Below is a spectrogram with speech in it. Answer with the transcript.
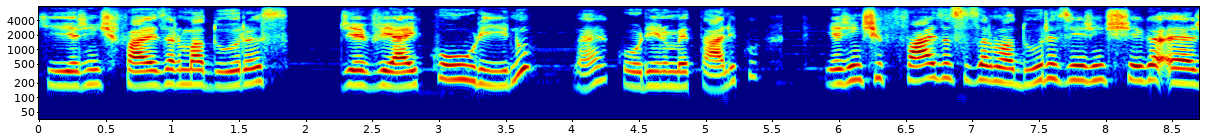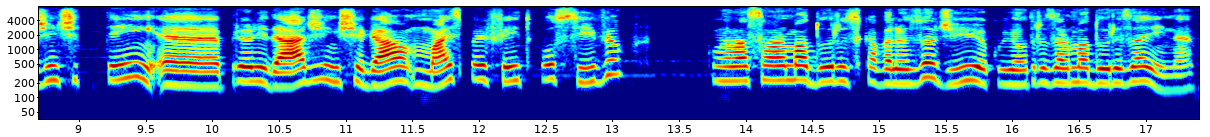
que a gente faz armaduras de EVA e courino, né? Courino metálico. E a gente faz essas armaduras e a gente chega, é, a gente tem é, prioridade em chegar o mais perfeito possível com relação a armaduras do Cavaleiro Zodíaco e outras armaduras aí, né?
